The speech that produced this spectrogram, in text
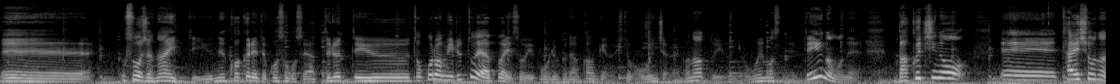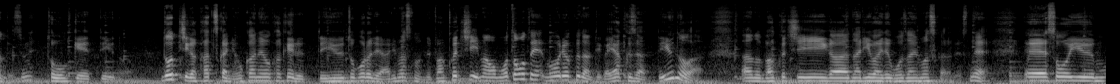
えーそうじゃないっていうね隠れてこそこそやってるっていうところを見るとやっぱりそういう暴力団関係の人が多いんじゃないかなというふうに思いますね。っていうのもね博打の、えー対象なんですよね統計っていうのは。どっちが勝つかにお金をかけるっていうところでありますので博打もともと暴力団というかヤクザっていうのはあの博打がなりわいでございますからですね、えー、そういう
